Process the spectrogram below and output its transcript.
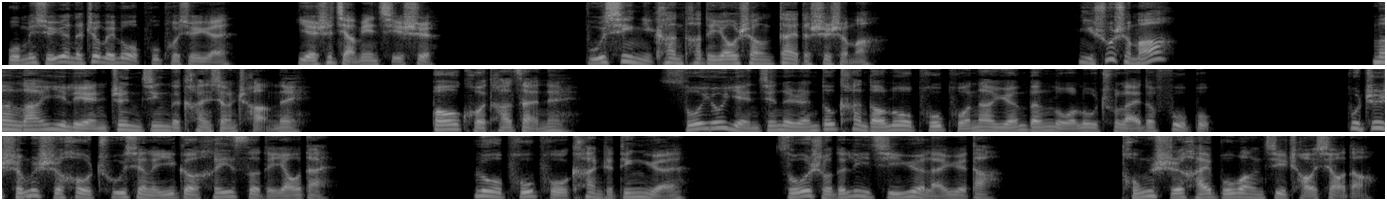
我们学院的这位洛普普学员也是假面骑士。不信，你看他的腰上戴的是什么？你说什么？曼拉一脸震惊的看向场内，包括他在内，所有眼尖的人都看到洛普普那原本裸露出来的腹部。不知什么时候出现了一个黑色的腰带，洛普普看着丁原，左手的力气越来越大，同时还不忘记嘲笑道：“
